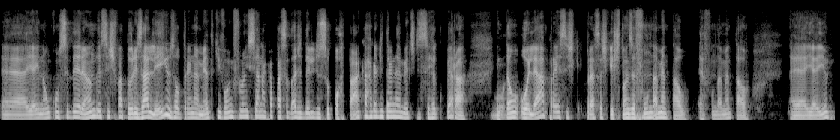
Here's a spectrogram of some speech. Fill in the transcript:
É, e aí não considerando esses fatores alheios ao treinamento que vão influenciar na capacidade dele de suportar a carga de treinamento, de se recuperar. Boa. Então, olhar para essas questões é fundamental, é fundamental. É, e aí,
